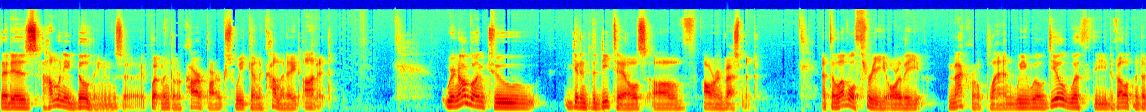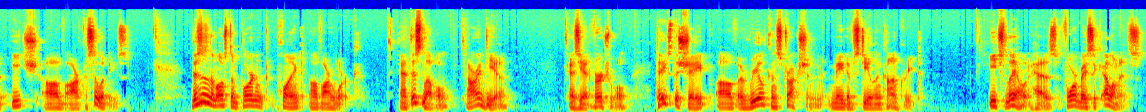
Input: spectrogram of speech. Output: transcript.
that is, how many buildings, uh, equipment, or car parks we can accommodate on it. We're now going to get into the details of our investment. At the level 3, or the macro plan, we will deal with the development of each of our facilities. This is the most important point of our work. At this level, our idea, as yet virtual, takes the shape of a real construction made of steel and concrete. Each layout has four basic elements.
